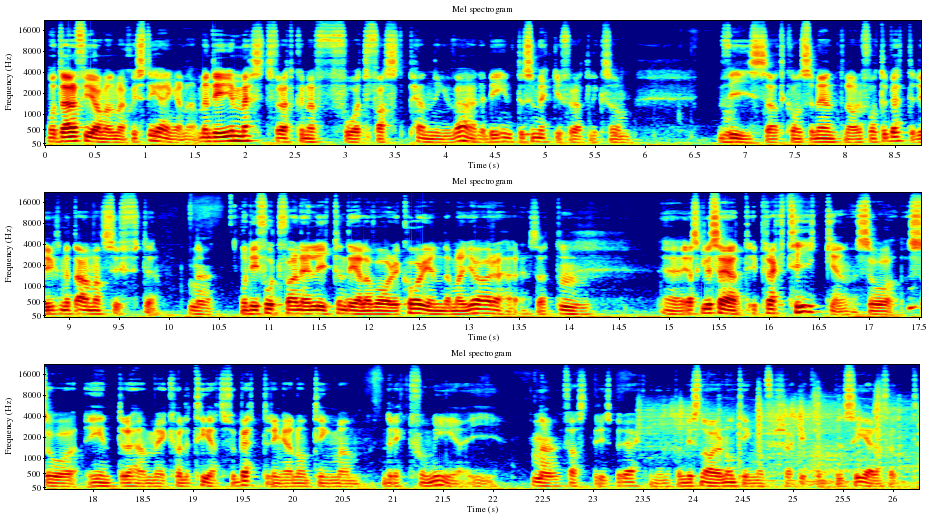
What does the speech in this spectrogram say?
och därför gör man de här justeringarna. Men det är ju mest för att kunna få ett fast penningvärde. Det är inte så mycket för att liksom Mm. visa att konsumenterna har fått det bättre. Det är liksom ett annat syfte. Nej. Och det är fortfarande en liten del av varukorgen där man gör det här. Så att, Mm. eh, jag skulle säga att i praktiken så, så är inte det här med kvalitetsförbättringar någonting man direkt får med i Nej. fastprisberäkningen. Utan det är snarare någonting man försöker kompensera för att...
